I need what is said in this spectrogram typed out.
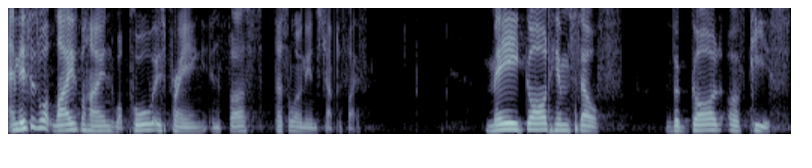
And this is what lies behind what Paul is praying in 1 Thessalonians chapter 5. May God himself the God of peace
